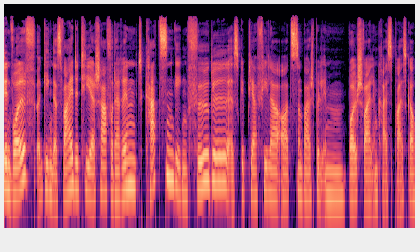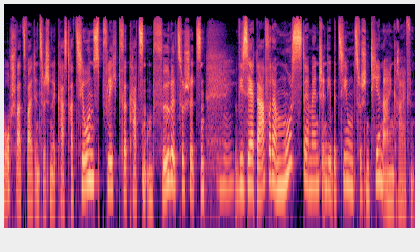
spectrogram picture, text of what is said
den Wolf gegen das Weidetier, Schaf oder Rind, Katzen gegen Vögel. Es gibt ja vielerorts zum Beispiel im Bolschweil im Kreis Breisgau-Hochschwarzwald inzwischen eine Kastrationspflicht für Katzen, um Vögel zu schützen. Mhm. Wie sehr darf oder muss der Mensch in die Beziehung zwischen Tieren eingreifen?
